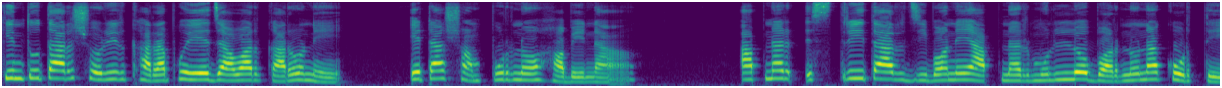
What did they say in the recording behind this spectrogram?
কিন্তু তার শরীর খারাপ হয়ে যাওয়ার কারণে এটা সম্পূর্ণ হবে না। আপনার স্ত্রী তার জীবনে আপনার মূল্য বর্ণনা করতে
